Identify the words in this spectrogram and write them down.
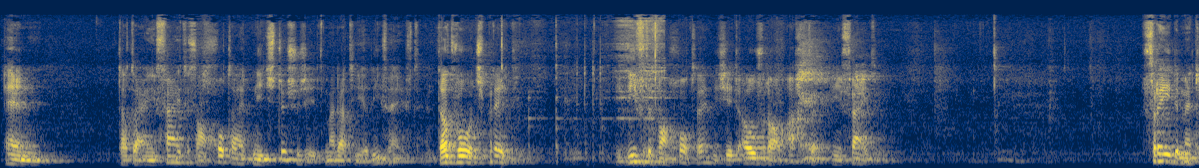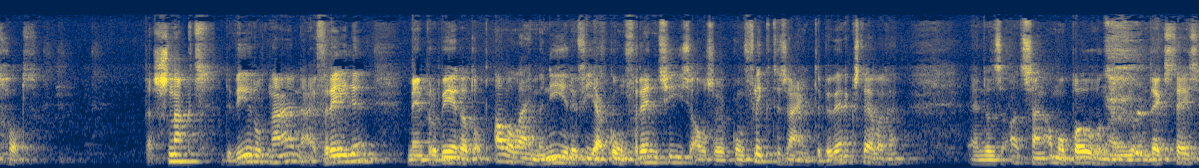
En dat daar in feite van Godheid niets tussen zit, maar dat hij je lief heeft. En dat woord spreekt. Die liefde van God, hè, die zit overal achter, in feite. Vrede met God. Daar snakt de wereld naar, naar vrede. Men probeert dat op allerlei manieren via conferenties, als er conflicten zijn, te bewerkstelligen. En dat zijn allemaal pogingen en je ontdekt steeds,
